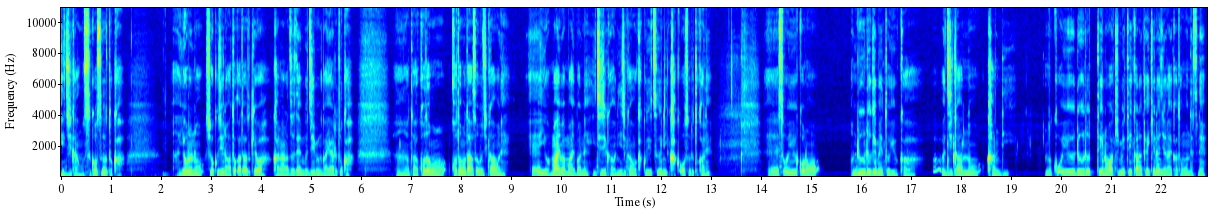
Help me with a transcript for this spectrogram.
時間を過ごすとか夜の食事の後片付けは必ず全部自分がやるとかあとは子供子供と遊ぶ時間はね、え、毎晩毎晩ね1時間2時間は確実に確保するとかね、えー、そういうこのルール決めというか時間の管理こういうルールっていうのは決めていかなきゃいけないんじゃないかと思うんですね。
